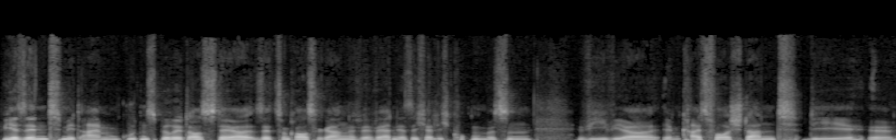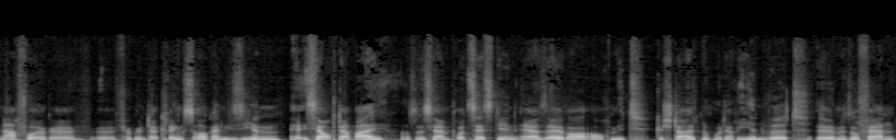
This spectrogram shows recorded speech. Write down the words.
wir sind mit einem guten Spirit aus der Sitzung rausgegangen. Wir werden ja sicherlich gucken müssen, wie wir im Kreisvorstand die äh, Nachfolge äh, für Günter Krings organisieren. Er ist ja auch dabei, also ist ja ein Prozess, den er selber auch mitgestalten und moderieren wird. Ähm, insofern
